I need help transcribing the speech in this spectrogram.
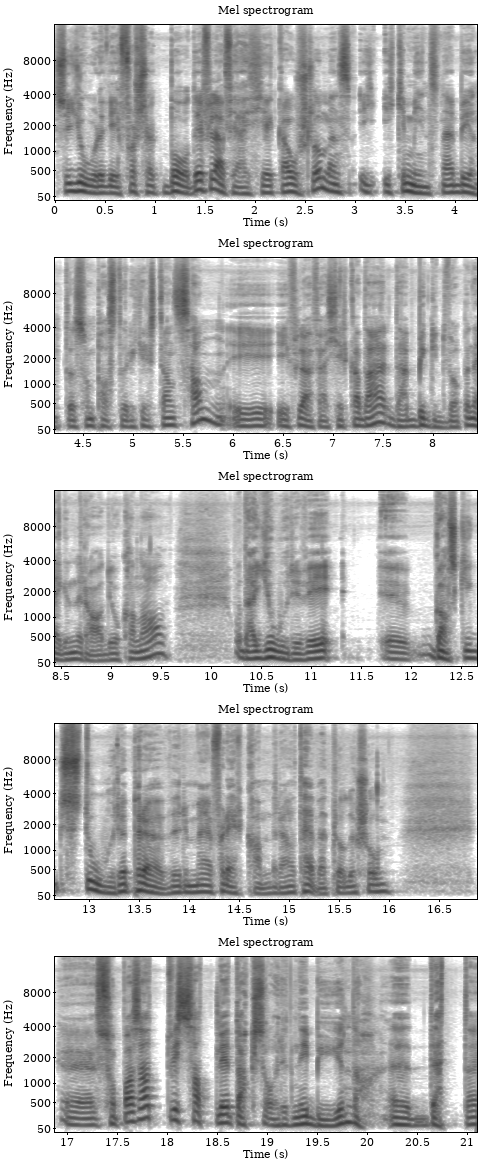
så gjorde vi forsøk både i Flaufjellkirka i Oslo, men ikke minst når jeg begynte som pastor i Kristiansand, i, i Flaufjellkirka der. Der bygde vi opp en egen radiokanal. Og der gjorde vi eh, ganske store prøver med flerkamera TV-produksjon. Eh, såpass at vi satte litt dagsorden i byen, da. Eh, dette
